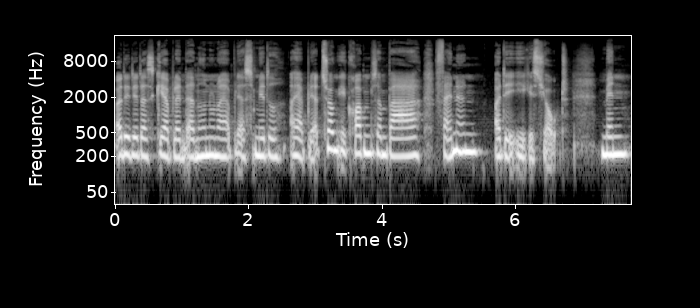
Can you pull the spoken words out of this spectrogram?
Og det er det, der sker blandt andet nu, når jeg bliver smittet. Og jeg bliver tung i kroppen som bare fanden, og det er ikke sjovt. Men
